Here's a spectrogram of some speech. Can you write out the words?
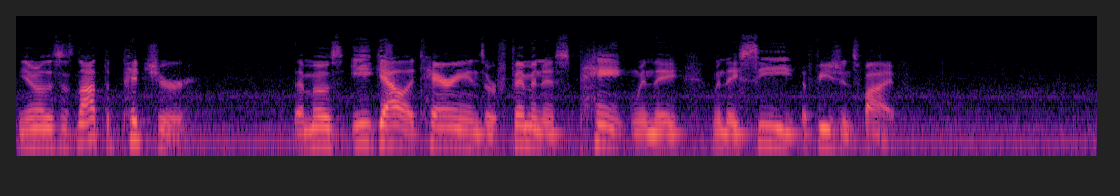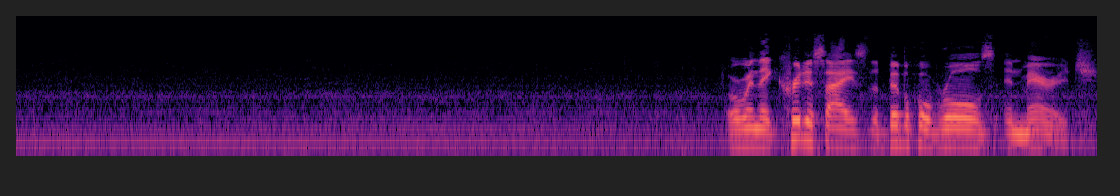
You know, this is not the picture that most egalitarians or feminists paint when they when they see Ephesians 5. or when they criticize the biblical roles in marriage.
